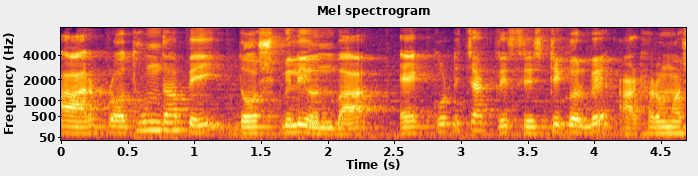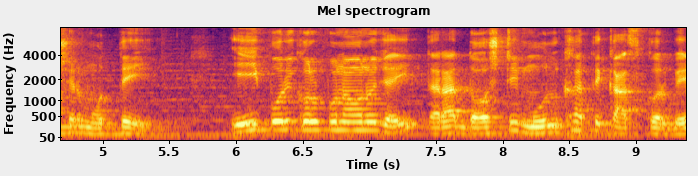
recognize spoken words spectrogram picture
আর প্রথম ধাপেই দশ মিলিয়ন বা এক কোটি চাকরি সৃষ্টি করবে আঠারো মাসের মধ্যেই। এই পরিকল্পনা অনুযায়ী তারা দশটি মূল খাতে কাজ করবে,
